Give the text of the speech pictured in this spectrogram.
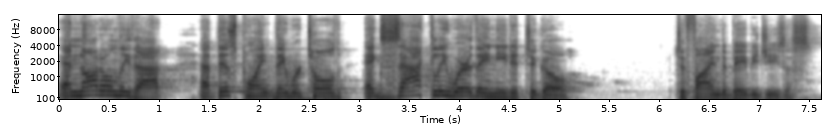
And not only that, at this point, they were told exactly where they needed to go to find the baby Jesus.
